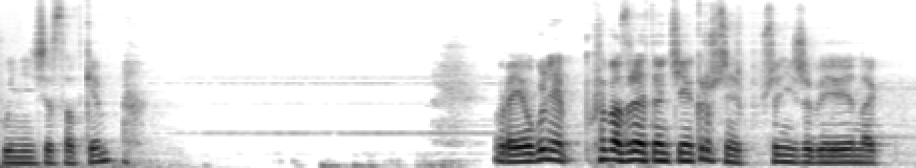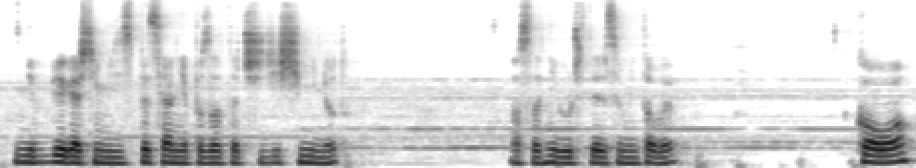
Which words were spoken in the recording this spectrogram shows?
płynięcie statkiem. Dobra, i ogólnie chyba zrobię ten odcinek krótszy niż poprzedni, żeby jednak nie wybiegać nimi specjalnie poza te 30 minut. Ostatni był 40-minutowy. Koło.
